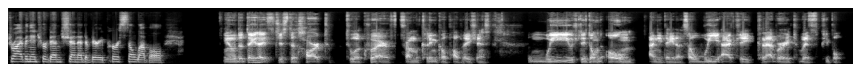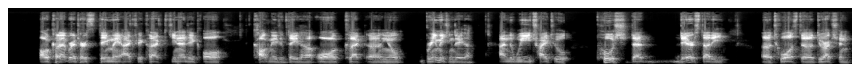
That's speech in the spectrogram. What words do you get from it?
drive an intervention at a very personal level you know the data is just hard to, acquire from clinical populations. We usually don't own any data so we actually collaborate with people. Our collaborators they may actually collect genetic or cognitive data or collect uh, you know brain imaging data and we try to push that their study uh, towards the direction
